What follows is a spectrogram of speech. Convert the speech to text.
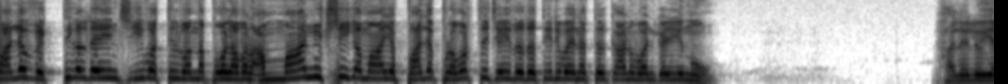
പല വ്യക്തികളുടെയും ജീവിതത്തിൽ വന്നപ്പോൾ അവർ അമാനുഷികമായ പല പ്രവൃത്തി ചെയ്തത് തിരുവനത്തിൽ കാണുവാൻ കഴിയുന്നു. ഹലലുയ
